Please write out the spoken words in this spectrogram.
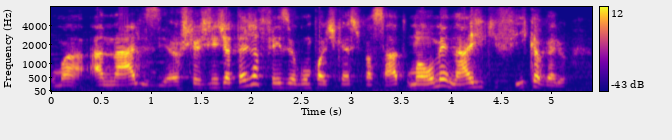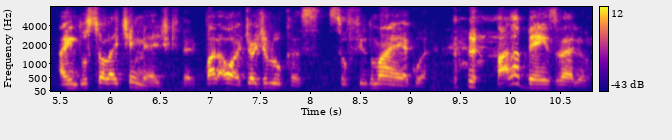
uma análise. Eu acho que a gente até já fez em algum podcast passado, uma homenagem que fica, velho, à Industrial Light and Magic, velho. Para, ó, George Lucas, seu filho de uma égua. Parabéns, velho.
